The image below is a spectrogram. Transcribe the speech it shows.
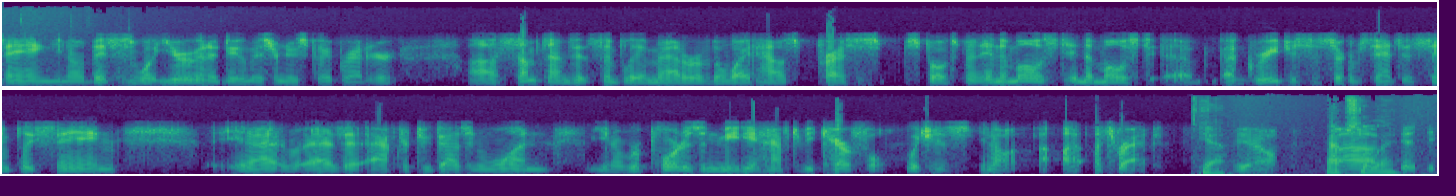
saying, you know, this is what you're going to do, Mr. Newspaper Editor. Uh, sometimes it's simply a matter of the White House press spokesman, in the most in the most uh, egregious of circumstances, simply saying, you know, as a, after 2001, you know, reporters and media have to be careful, which is you know a, a threat. Yeah. You know. Absolutely. Uh, it-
